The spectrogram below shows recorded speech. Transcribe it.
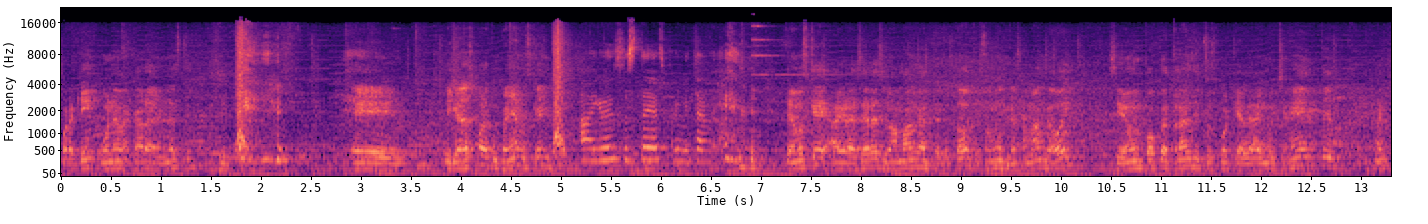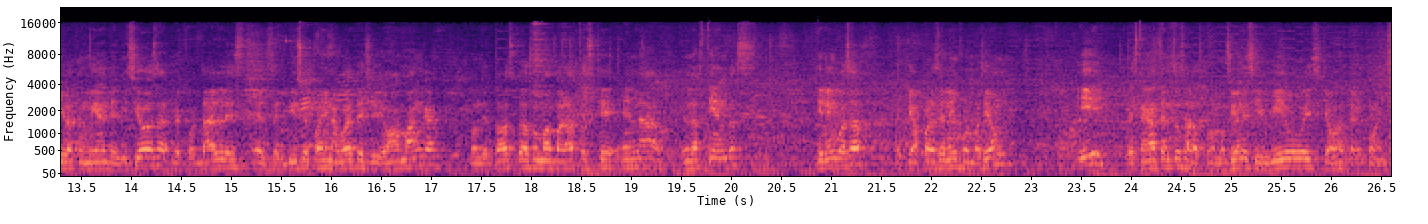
por aquí, una en la cara de Ernesto. Eh, y gracias por acompañarnos, Kay. Ay, gracias a ustedes por invitarme. Tenemos que agradecer a Ciudad Manga antes de todo, que estamos en Casamanga hoy. Si ven un poco de tránsito es porque hay mucha gente, aquí la comida es deliciosa. Recordarles el servicio de página web de Ciudad Manga, donde todas las cosas son más baratas que en, la- en las tiendas. Tienen WhatsApp, aquí va a aparecer la información. Y estén atentos a las promociones y giveaways que vamos a tener con ellos.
